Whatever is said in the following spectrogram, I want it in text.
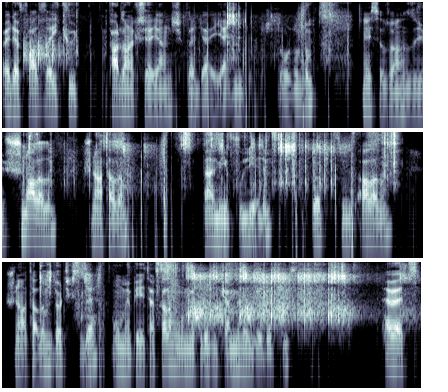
Öyle fazla 2 3 pardon arkadaşlar yanlışlıkla yani durdurdum. Neyse o zaman hızlıca şunu alalım. Şunu atalım. Mermiyi fullleyelim. 4x'imizi alalım. Şunu atalım. 4x'i de UMP'yi takalım. UMP'de mükemmel oluyor 4x. Evet.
